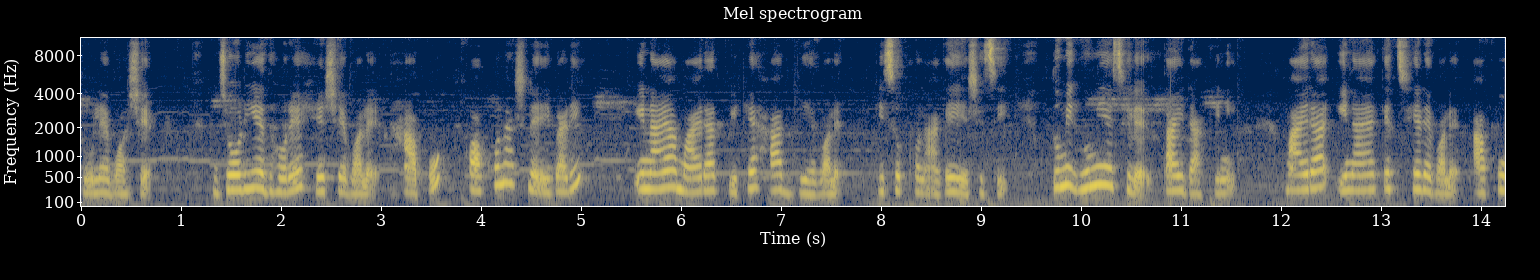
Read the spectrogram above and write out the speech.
তুলে বসে। জড়িয়ে ধরে হেসে বলে হাপু কখন আসলে এই বাড়ি? ইনায়া মায়েরার পিঠে হাত দিয়ে বলে, কিছুক্ষণ আগেই এসেছি। তুমি ঘুমিয়েছিলে, তাই ডাকিনি। মায়েরা ইনায়াকে ছেড়ে বলে, আপু,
